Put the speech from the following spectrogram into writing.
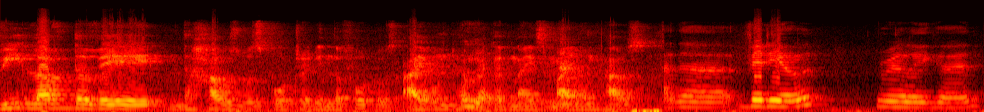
We loved the way the house was portrayed in the photos. I wouldn't have Oh, yeah. recognized my own house. The video, really good.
